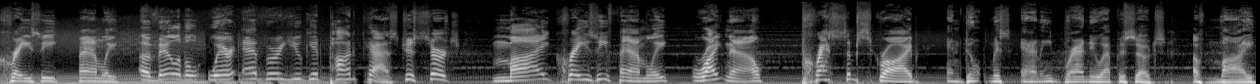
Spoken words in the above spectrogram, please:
Crazy Family, available wherever you get podcasts. Just search My Crazy Family right now, press subscribe, and don't miss any brand new episodes of My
